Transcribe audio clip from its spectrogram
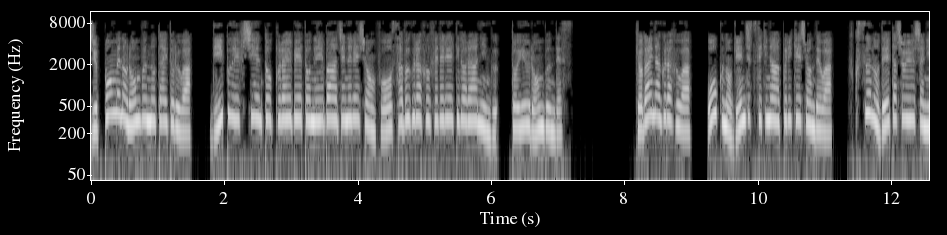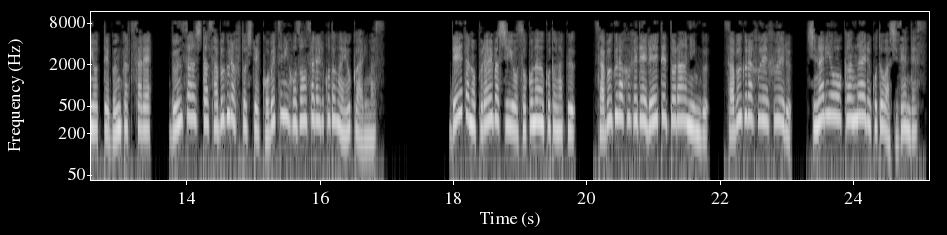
10本目の論文のタイトルは、Deep Efficient Private Neighbor Generation for Subgraph Federated Learning という論文です。巨大なグラフは、多くの現実的なアプリケーションでは、複数のデータ所有者によって分割され、分散したサブグラフとして個別に保存されることがよくあります。データのプライバシーを損なうことなく、 Subgraph Federated Learning、サブグラフ FL、シナリオを考えることは自然です。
